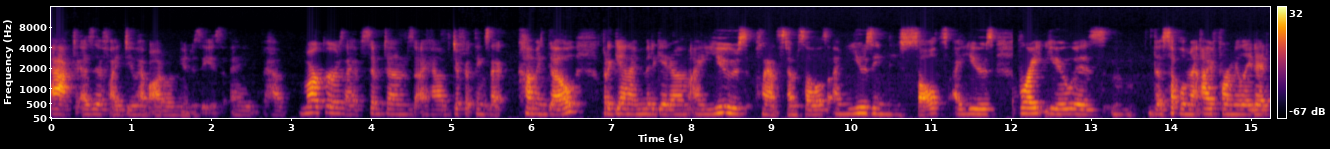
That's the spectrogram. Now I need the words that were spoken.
act as if I do have autoimmune disease. I have markers, I have symptoms, I have different things that come and go. But again, I mitigate them. I use plant stem cells. I'm using these salts. I use Bright U is the supplement I formulated.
